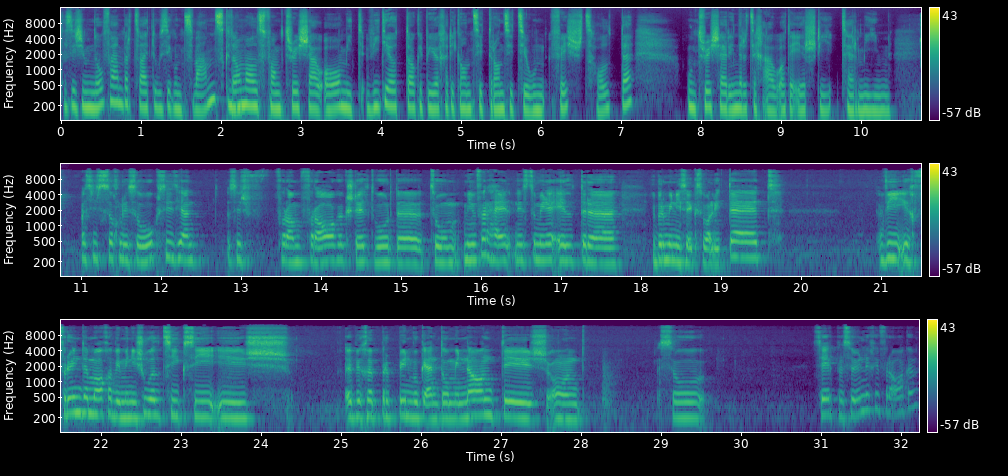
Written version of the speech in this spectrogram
Das ist im November 2020. Mhm. Damals fängt Trish auch an, mit Videotagebüchern die ganze Transition festzuhalten. Und Trish erinnert sich auch an den ersten Termin. Es war so, ein so sie haben, es ist vor allem Fragen gestellt worden zu meinem Verhältnis zu meinen Eltern, über meine Sexualität, wie ich Freunde mache, wie meine Schulzeit war, ob ich jemand bin, der gerne dominant ist und so sehr persönliche Fragen.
